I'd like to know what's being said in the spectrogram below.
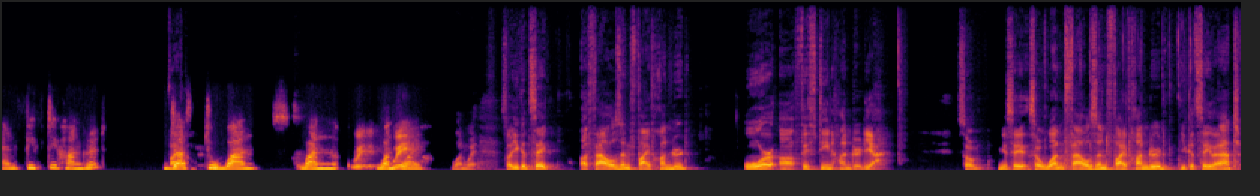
and fifty hundred just to one one Wait, one wait. flight. One way. So you could say a thousand five hundred or uh, fifteen hundred. Yeah. So you say so one thousand five hundred. You could say that,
